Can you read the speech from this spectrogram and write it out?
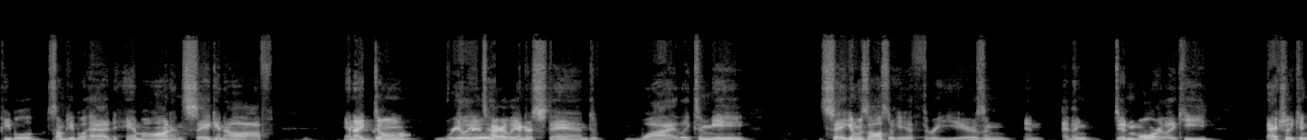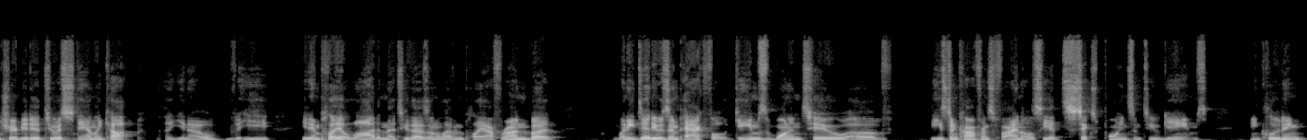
people some people had him on and Seguin off and i don't really, really? entirely understand why like to me Seguin was also here three years and and i think did more. Like he actually contributed to a Stanley Cup. Uh, you know, he he didn't play a lot in that 2011 playoff run, but when he did, he was impactful. Games one and two of the Eastern Conference Finals, he had six points in two games, including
